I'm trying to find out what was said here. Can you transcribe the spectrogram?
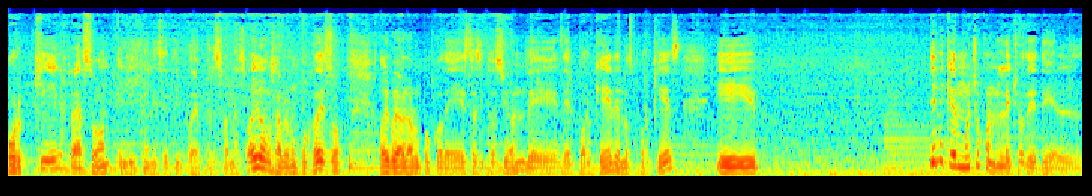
¿Por qué razón eligen ese tipo de personas? Hoy vamos a hablar un poco de eso. Hoy voy a hablar un poco de esta situación, de- del por qué, de los porqués. Y tiene que ver mucho con el hecho de- del,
